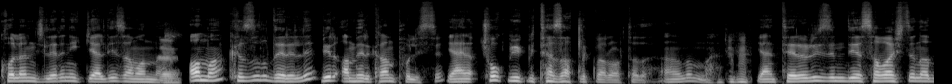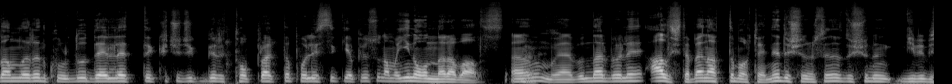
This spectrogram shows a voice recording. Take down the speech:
kolonicilerin ilk geldiği zamanlar. Evet. Ama Kızılderili bir Amerikan polisi. Yani çok büyük bir tezatlık var ortada. Anladın mı? yani terörizm diye savaştığın adamların kurduğu devlette küçücük bir toprakta polislik yapıyorsun ama yine onlara bağlısın. Anladın Evet. mı? Yani bunlar böyle al işte ben attım ortaya. Ne düşünürseniz düşünün gibi bir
